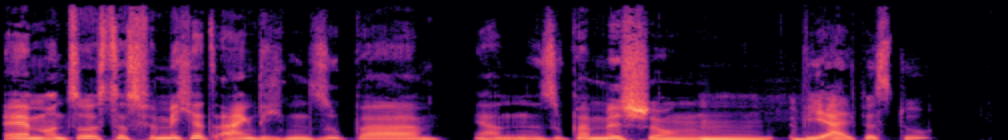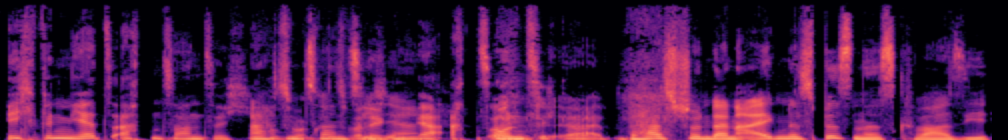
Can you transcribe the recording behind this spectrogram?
Ähm, und so ist das für mich jetzt eigentlich ein super, ja, eine super Mischung. Mhm. Wie alt bist du? Ich bin jetzt 28. 28, ja. ja 28 und äh, hast schon dein eigenes Business quasi.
